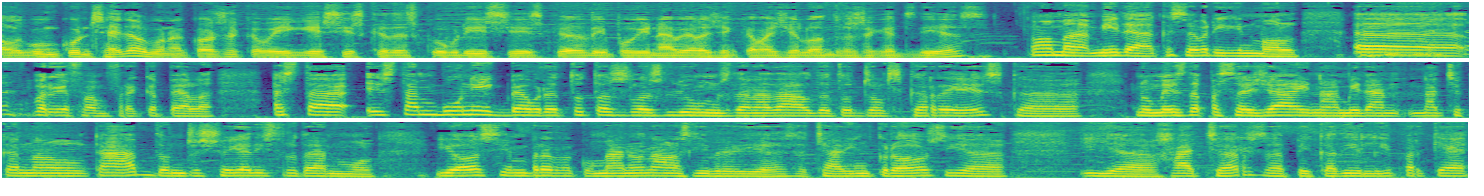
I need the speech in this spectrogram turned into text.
algun consell, alguna cosa que veiessis, que descobrissis, que li pugui anar bé a la gent que vagi a Londres aquests dies? Home, mira, que s'abriguin molt, uh, perquè fa un fred que pela. Està, és tan bonic veure totes les llums de Nadal de tots els carrers que només de passejar i anar mirant, anar aixecant el cap, doncs això ja disfrutaran molt. Jo sempre recomano anar a les llibreries, a Charing Cross i a, i a Hatchers, a Piccadilly, perquè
